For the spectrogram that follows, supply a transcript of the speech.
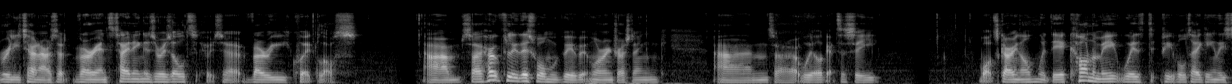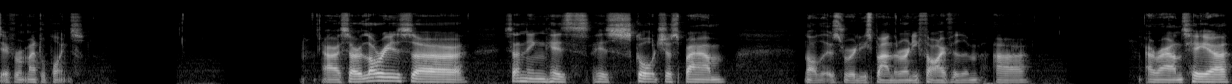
really turn out very entertaining as a result. It was a very quick loss. Um, so hopefully this one will be a bit more interesting and uh, we'll get to see what's going on with the economy with people taking these different metal points. Uh, so Laurie is uh, sending his, his Scorcher spam, not that it's really spam, there are only five of them, uh, around here.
